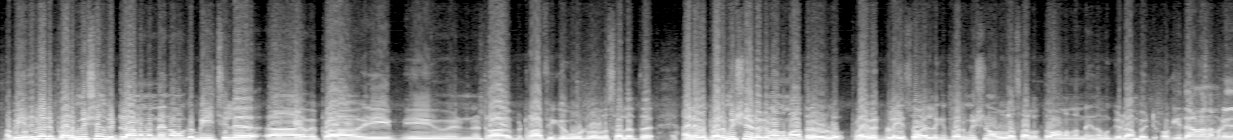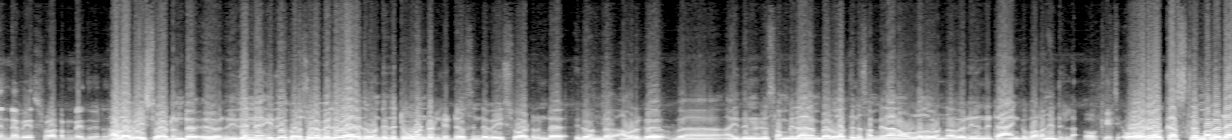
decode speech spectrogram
ഓ, അപ്പൊ ഇതിനൊരു പെർമിഷൻ കിട്ടുകയാണെന്നുണ്ടെങ്കിൽ നമുക്ക് ബീച്ചിൽ ഇപ്പൊ ഈ ട്രാഫിക് കൂടുതലുള്ള സ്ഥലത്ത് അതിനൊക്കെ പെർമിഷൻ എടുക്കണമെന്ന് മാത്രമേ ഉള്ളൂ. പ്രൈവറ്റ് പ്ലേസോ അല്ലെങ്കിൽ പെർമിഷൻ ഉള്ള സ്ഥലത്തോ ആണെന്നുണ്ടെങ്കിൽ നമുക്ക് ഇടാൻ പറ്റും. ഇതാണ് നമ്മുടെ ഇതിന്റെ വേസ്റ്റ് വാട്ടറിന്റെ ഇത് വരുന്നത്. അതെ വേസ്റ്റ് വാട്ടറിന്റെ ഇത് വരുന്നത്. ഇതിന് ഇത് കുറച്ചുകൂടെ വലുതായതുകൊണ്ട് ഇത് ടു ഹൺഡ്രഡ് ലിറ്റേഴ്സിന്റെ വേസ്റ്റ് വാട്ടറിന്റെ ഇതുണ്ട് അവർക്ക് ഇതിനൊരു സംവിധാനം വെള്ളത്തിന് സംവിധാനം ഉള്ളതുകൊണ്ട് അവർ ഇതിന് ടാങ്ക് പറഞ്ഞിട്ടില്ല. ഓക്കെ ഓരോ കസ്റ്റമറുടെ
